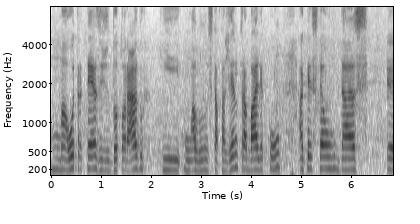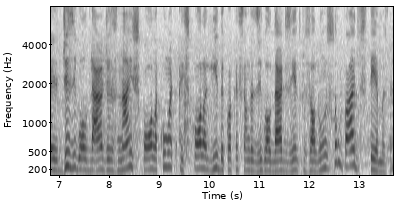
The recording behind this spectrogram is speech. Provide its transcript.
Uma outra tese de doutorado que um aluno está fazendo trabalha com a questão das eh, desigualdades na escola, como a escola lida com a questão das desigualdades entre os alunos, são vários temas. Né?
